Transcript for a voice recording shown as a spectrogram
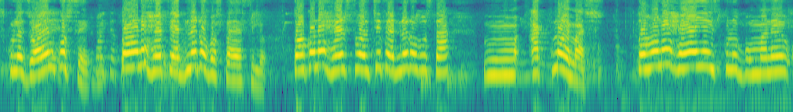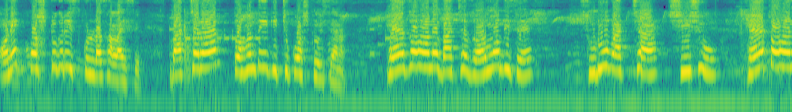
স্কুলে জয়েন করছে, তখন হে প্রেগনেন্ট অবস্থায় আছিল। তখন হের চলছে প্রেগনেন্ট অবস্থা আট, নয় মাস। তখন হ্যাঁ স্কুলে মানে অনেক কষ্ট করে স্কুলটা চালাইছে। বাচ্চারা তখন থেকে কিছু কষ্ট হয়েছে না। হ্যাঁ যখন বাচ্চা জন্ম দিছে শুরু বাচ্চা, শিশু হ্যাঁ তখন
